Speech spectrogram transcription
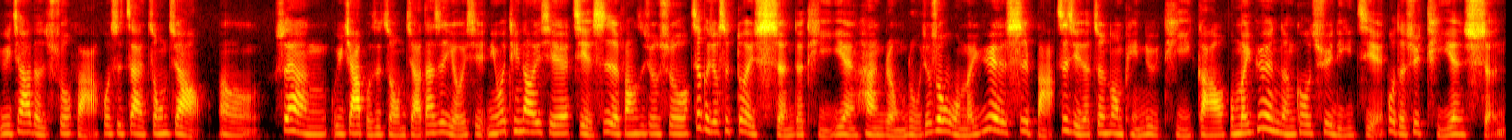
瑜伽的说法，或是在宗教，呃。虽然瑜伽不是宗教，但是有一些你会听到一些解释的方式，就是说这个就是对神的体验和融入。就是说我们越是把自己的振动频率提高，我们越能够去理解或者去体验神。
